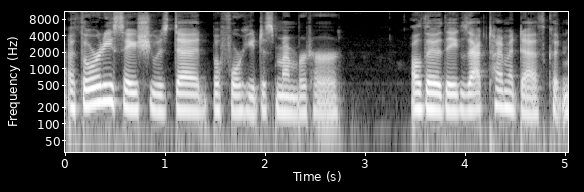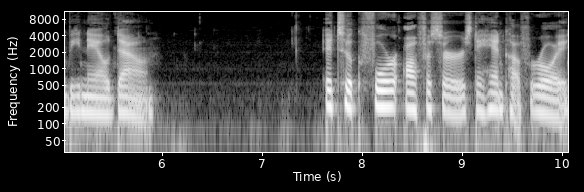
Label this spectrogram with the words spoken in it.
Authorities say she was dead before he dismembered her, although the exact time of death couldn't be nailed down. It took four officers to handcuff Roy.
